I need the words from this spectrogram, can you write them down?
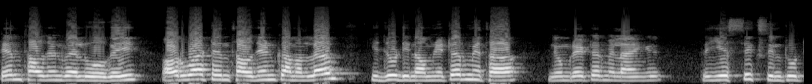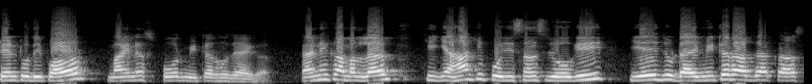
टेन थाउज़ेंड वैल्यू हो गई। और वह टेन थाउज़ेंड का मतलब कि जो डिनोमिनेटर में था न्यूमरेटर में लाएँगे तो ये six into ten to the power minus four meter हो जाएगा। कहने का मतलब कि यहाँ की पोजिशन जो होगी, ये जो diameter of the cross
